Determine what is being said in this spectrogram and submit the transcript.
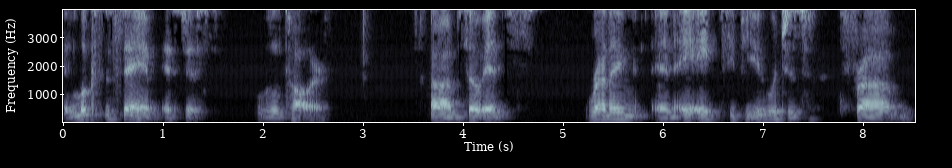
it looks the same. It's just a little taller. Um, so it's running an A8 CPU, which is from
